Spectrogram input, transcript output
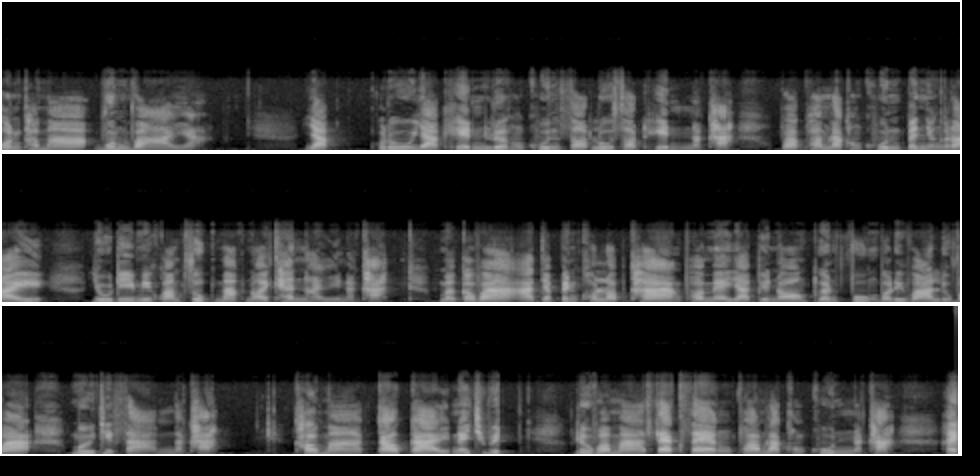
คนเข้ามาวุ่นวายอะ่ะอยากรู้อยากเห็นเรื่องของคุณสอดรู้สอดเห็นนะคะ ว่าความรักของคุณเป็นอย่างไร อยู่ดีมีความสุขมากน้อยแค่ไหนนะคะ เหมือนกับว่าอาจจะเป็นคนรอบข้างพ่อแม่ญาติพี่น้องเพื่อนฝูงบริวารหรือว่ามือที่สามนะคะ เข้ามาก้าวไก่ในชีวิต หรือว่ามาแทรกแซงความรักของคุณนะคะ ให้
